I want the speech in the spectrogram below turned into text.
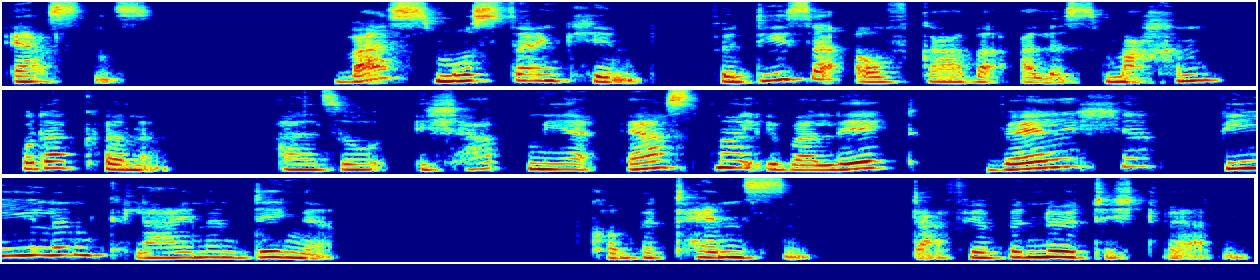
Erstens, was muss dein Kind für diese Aufgabe alles machen oder können? Also, ich habe mir erstmal überlegt, welche vielen kleinen Dinge, Kompetenzen dafür benötigt werden.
